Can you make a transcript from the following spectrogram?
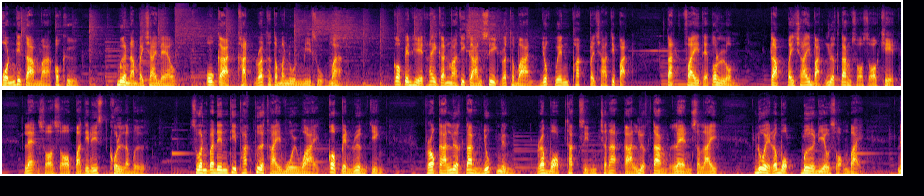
ผลที่ตามมาก็คือ เมื่อนำไปใช้แล้ว โอกาสขัดรัฐธรรมนูญมีสูงมาก ก็เป็นเหตุให้กันมาที่การซีกรัฐบาล ยกเว้นพักประชาธิปัตย์ตัดไฟแต่ต้นลม กลับไปใช้บัตรเลือกตั้งสสเขต และสสปาร์ติลิสต์คนละเบอร์ ส่วนประเด็นที่พักเพื่อไทยโวยวายก็เป็นเรื่องจริง เพราะการเลือกตั้งยุคหนึ่ง ระบอบทักษิณชนะการเลือกตั้งแลนสไลด์ด้วยระบบเบอร์เดียว2ใบ ใน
